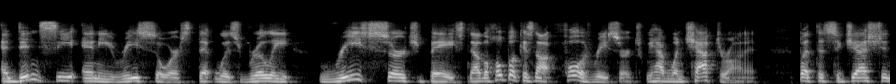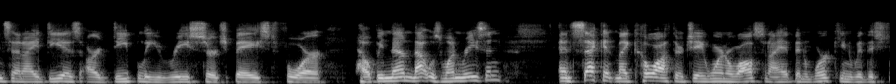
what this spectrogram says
And didn't see any resource that was really research based. Now, the whole book is not full of research, we have one chapter on it, but the suggestions and ideas are deeply research based for helping them. That was one reason. And second, my co author, J. Warner Wallace, and I have been working with this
